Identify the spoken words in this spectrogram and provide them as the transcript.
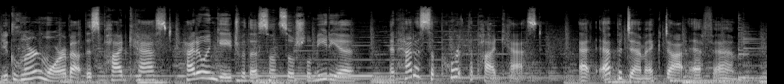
You can learn more about this podcast, how to engage with us on social media, and how to support the podcast at epidemic.fm.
